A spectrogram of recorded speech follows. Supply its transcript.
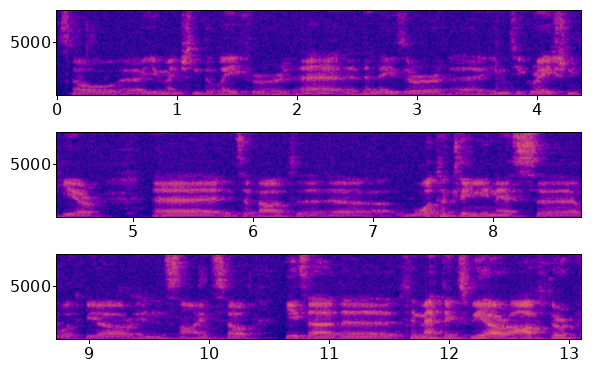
so uh, you mentioned the wafer, the laser integration here. Uh, it's about uh, uh, water cleanliness, what we are inside. So these are the thematics we are after,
